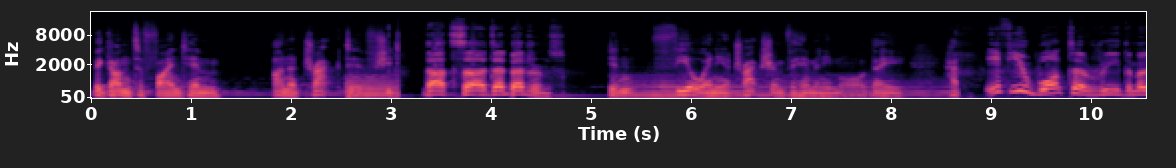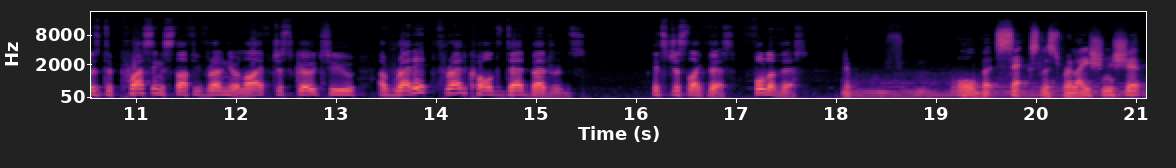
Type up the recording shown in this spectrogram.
begun to find him unattractive. She That's uh, Dead Bedrooms. didn't feel any attraction for him anymore. They had If you want to read the most depressing stuff you've read in your life, just go to a Reddit thread called Dead Bedrooms. It's just like this, full of this. all but sexless relationship.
